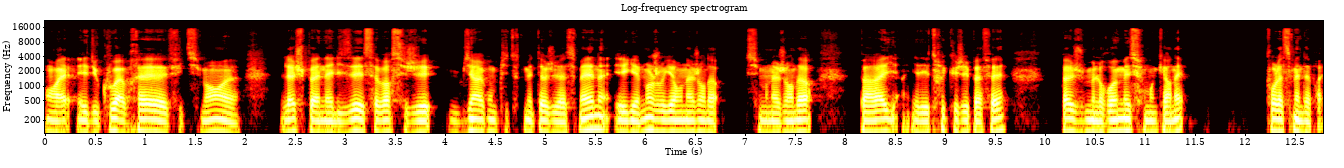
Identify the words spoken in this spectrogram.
ouais. Et du coup, après, effectivement, là, je peux analyser et savoir si j'ai bien accompli toutes mes tâches de la semaine. Et également, je regarde mon agenda. Si mon agenda, pareil, il y a des trucs que j'ai pas fait, pas, je me le remets sur mon carnet pour la semaine d'après.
